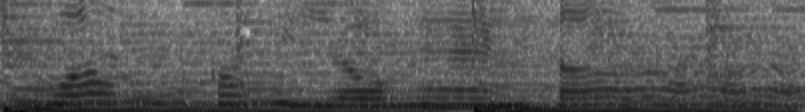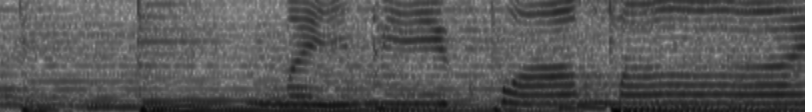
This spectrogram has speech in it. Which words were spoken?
ดวันก็เหี่ยวแห้งตาย ไม่มีความหมาย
